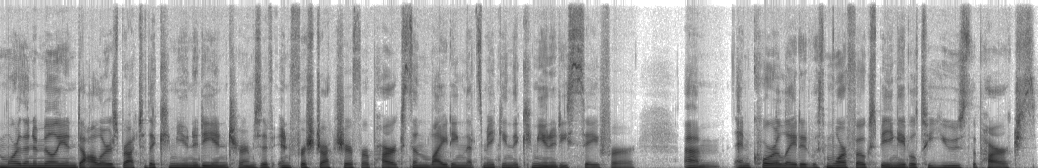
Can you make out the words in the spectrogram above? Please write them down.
more than a million dollars brought to the community in terms of infrastructure for parks and lighting that's making the community safer, um, and correlated with more folks being able to use the parks.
